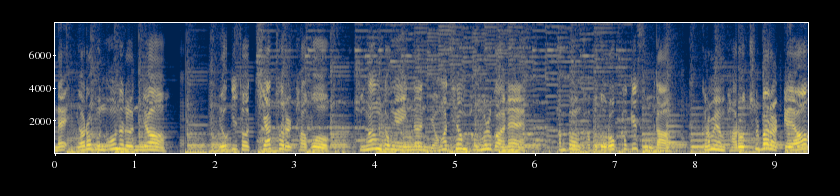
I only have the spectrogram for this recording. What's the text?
네, 여러분 오늘은요. 여기서 지하철을 타고 중앙동에 있는 영화체험 박물관에 한번 가보도록 하겠습니다. 그러면 바로 출발할게요.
